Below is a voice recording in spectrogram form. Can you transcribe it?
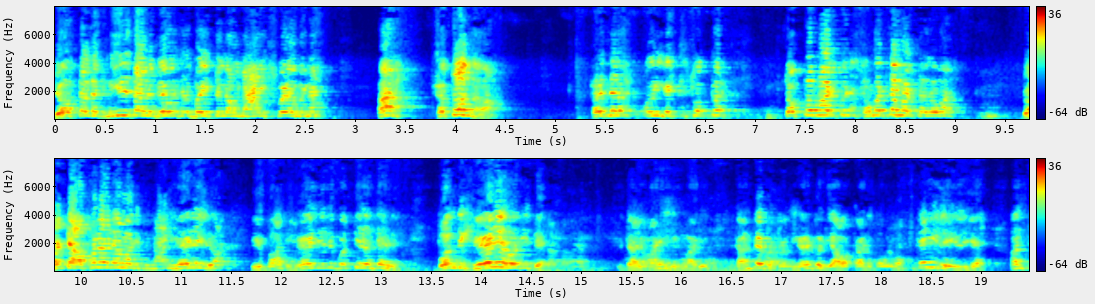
ದೇವಸ್ಥಾನಕ್ಕೆ ನೀರು ತಾನೆ ದೇವಸ್ಥಾನ ಬೈತಾನೆ ನಾವು ನಾ ಇಸ್ಕೊಳ್ಳೋ ಮನೆ. ಹಾ ಸತ್ತೋದ್ನವ? ಹೇಳ್ತಾನಲ್ಲ ಅವ್ನಿಗೆ ಎಷ್ಟು ಸೊಕ್ಕ? ತಪ್ಪ ಮಾಡ್ಕೊಂಡು ಸಮರ್ಥನೆ ಮಾಡ್ತಾನಲ್ಲವ ದೊಡ್ಡ ಅಪರಾಧ ಮಾಡಿದ್ದು, ನಾನು ಹೇಳಿಲ್ವ? ಈ ಬಾರಿ ಹೇಳಿದ್ರೆ ಗೊತ್ತಿಲ್ಲ ಅಂತ ಹೇಳಿ. ಬಂದು ಹೇಳೇ ಹೋಗಿದ್ದೆ. ದಯಮಾಡಿ ಹೀಗೆ ಮಾಡಿ. ಗಂಟೆ ಭಟ್ರನ್ನು ಹೇಳ್ಬೇಡಿ, ಯಾವ ಕಾರಣಕ್ಕೂ ಅವ್ರು ಒಪ್ಪಿಗೆ ಇಲ್ಲ ಇಲ್ಲಿಗೆ ಅಂತ.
